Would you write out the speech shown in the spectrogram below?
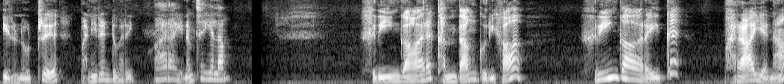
இருநூற்று பனிரெண்டு வரை பாராயணம் செய்யலாம். ஹ்ரீங்கார கந்தாங்குரிகா ஹ்ரீங்காரைக்க பராயணா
